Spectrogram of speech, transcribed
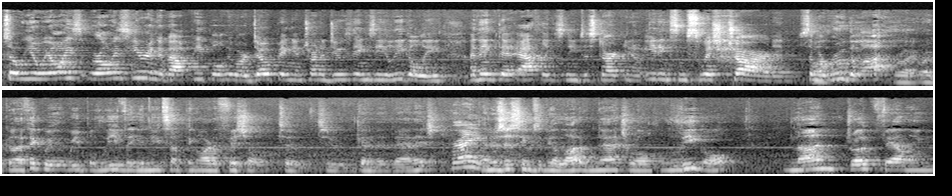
So you know we always we're always hearing about people who are doping and trying to do things illegally. I think that athletes need to start you know eating some Swiss chard and some Well, arugula. Right, right. Because I think we, we believe that you need something artificial to, to get an advantage. Right. And there just seems to be a lot of natural, legal, non drug failing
